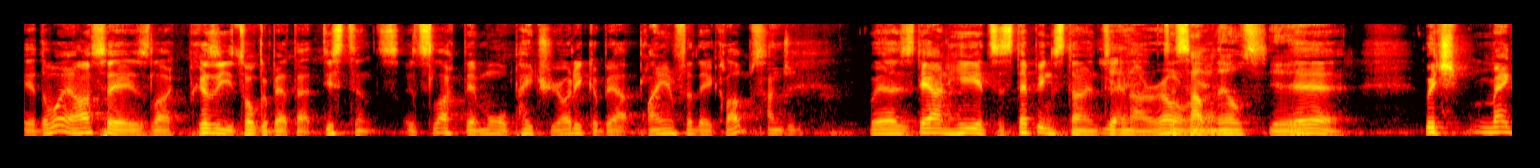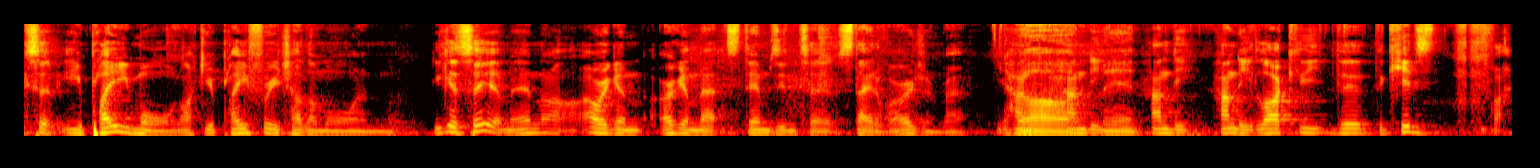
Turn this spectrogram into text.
Yeah, the way I see it is like because you talk about that distance, it's like they're more patriotic about playing for their clubs. 100. Whereas down here, it's a stepping stone to Yeah, NRL. To something right? else. Yeah. Yeah. Which makes it you play more, like you play for each other more, and you can see it, man. I reckon, I reckon that stems into state of origin, bro. Yeah, Hun- Oh, Hundy, man. Hundy, Hundy. Like the, the, the kids, fuck.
